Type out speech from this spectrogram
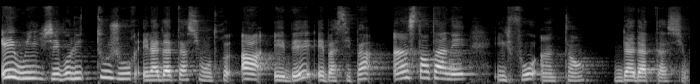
Et oui, j'évolue toujours et l'adaptation entre A et B, eh ben c'est pas instantané. Il faut un temps d'adaptation.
